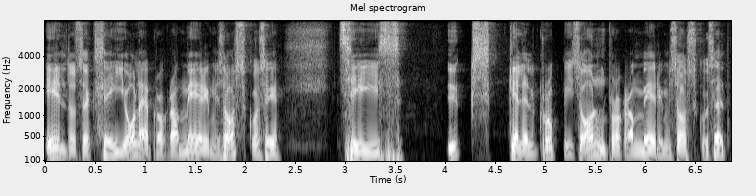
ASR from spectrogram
eelduseks ei ole programmeerimisoskusi, siis üks, kellel grupis on programmeerimisoskused,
